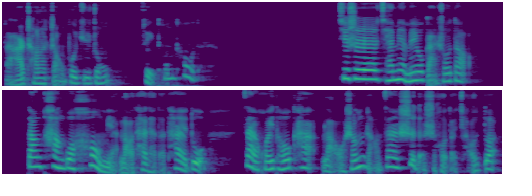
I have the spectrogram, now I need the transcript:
反而成了整部剧中最通透的人。其实前面没有感受到，当看过后面老太太的态度。再回头看老省长在世的时候的桥段，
